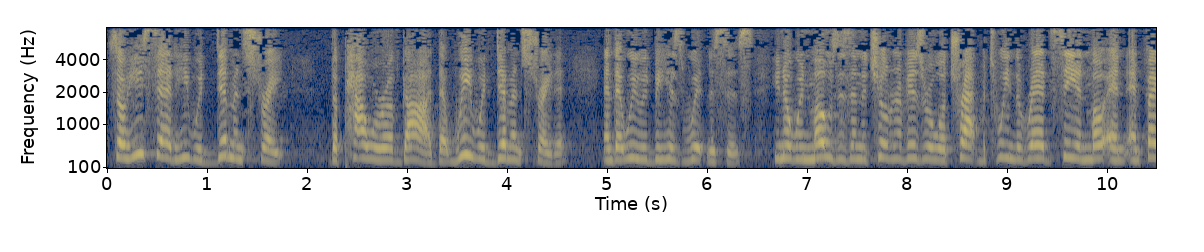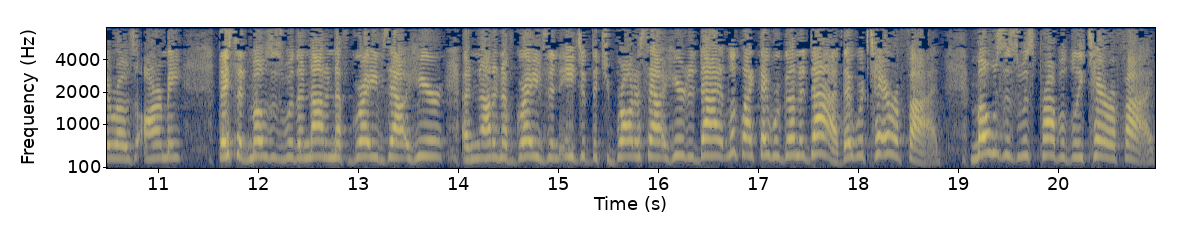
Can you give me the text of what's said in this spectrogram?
So he said he would demonstrate the power of God, that we would demonstrate it and that we would be his witnesses. You know, when Moses and the children of Israel were trapped between the Red Sea and, Mo- and, and, Pharaoh's army, they said, Moses, were there not enough graves out here and not enough graves in Egypt that you brought us out here to die? It looked like they were going to die. They were terrified. Moses was probably terrified.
